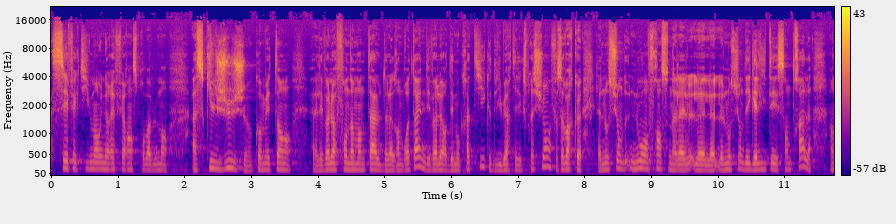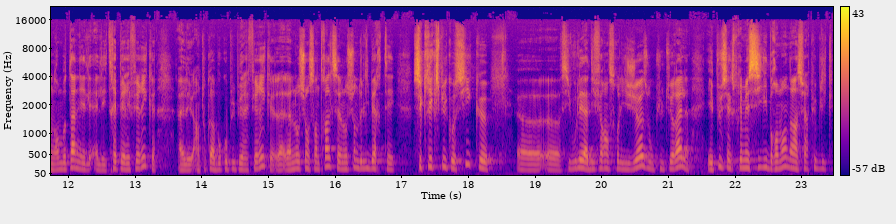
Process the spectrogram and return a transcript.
c'est effectivement une référence probablement à ce qu'il juge comme étant euh, les valeurs fondamentales de la Grande-Bretagne, des valeurs démocratiques, de liberté d'expression. Il faut savoir que la notion nous en France, on a la, notion d'égalité centrale. En Grande-Bretagne, elle, est très périphérique, elle est en tout cas beaucoup plus périphérique. La, notion centrale, c'est la notion de liberté. Ce qui explique aussi que, euh, euh, si vous voulez, la différence religieuse ou culturelle ait pu s'exprimer si librement dans la sphère publique.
